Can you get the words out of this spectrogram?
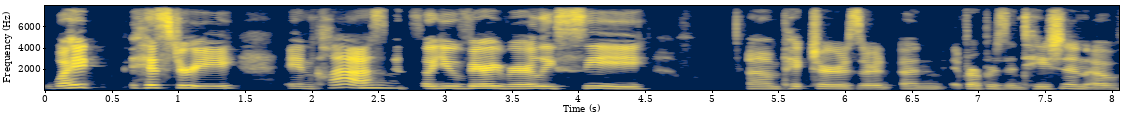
white history in class. Mm. And so you very rarely see um, pictures or and representation of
